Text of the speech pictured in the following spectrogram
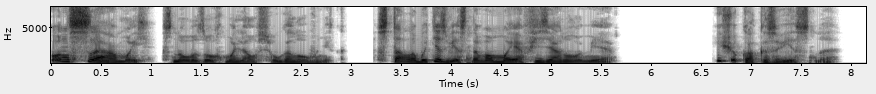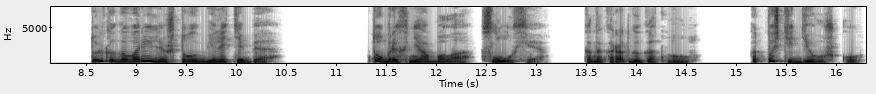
«Он самый!» – снова заухмылялся уголовник. «Стало быть, известна вам моя физиономия. Еще как известно. Только говорили, что убили тебя. То брехня была, слухи. Конократ гоготнул. Отпустить девушку,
